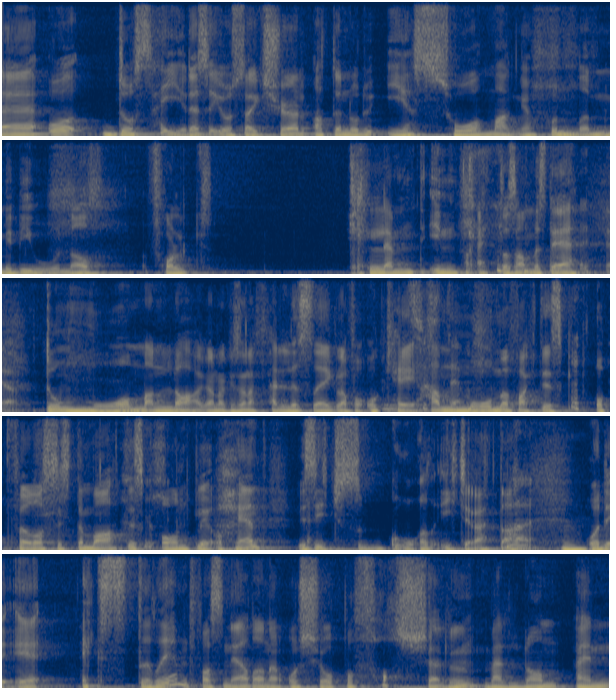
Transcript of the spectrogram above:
Eh, og Da sier det seg jo seg sjøl at når du er så mange hundre millioner folk klemt inn på ett og samme sted, da må man lage noen sånne felles regler for ok, her må vi faktisk oppføre oss systematisk, ordentlig og pent. Hvis ikke så går ikke dette. Nei. Og det er ekstremt fascinerende å se på forskjellen mellom en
